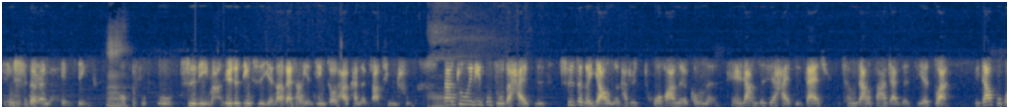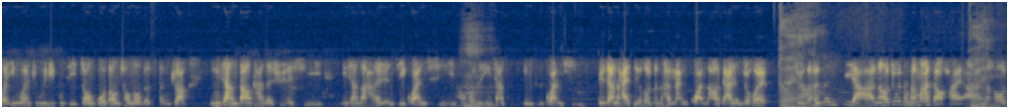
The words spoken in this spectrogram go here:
近视的人戴眼镜，嗯，会辅助视力嘛，因为就近视眼，然后戴上眼镜之后，他看得比较清楚。哦。那注意力不足的孩子吃这个药呢，他去活化那个功能，可以让这些孩子在成长发展的阶段，比较不会因为注意力不集中、过动、冲动的症状，影响到他的学习，影响到他的人际关系，或者影响亲子关系。因为这样的孩子有时候就是很难管，然后家人就会觉得很生气啊，然后就会常常骂小孩啊，然后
